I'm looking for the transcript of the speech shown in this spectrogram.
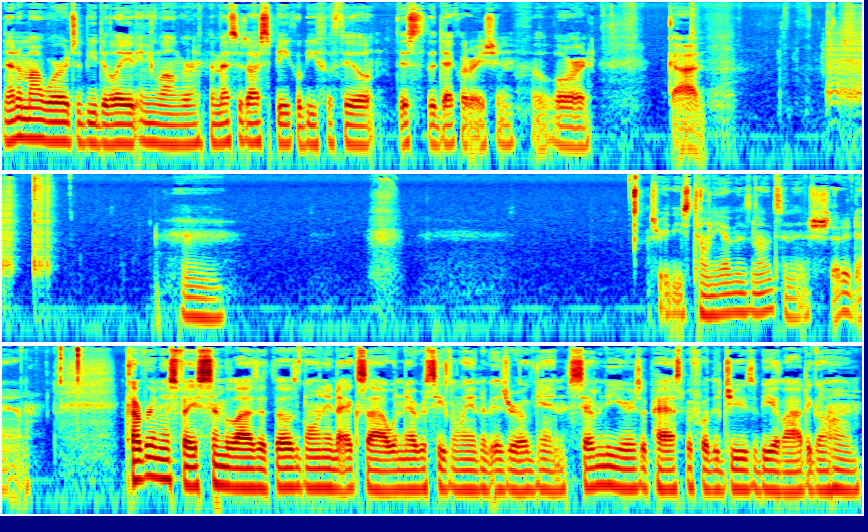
None of my words will be delayed any longer. The message I speak will be fulfilled. This is the declaration of the Lord God. Hmm. Let's read these Tony Evans notes and then shut it down. Covering his face symbolized that those going into exile would never see the land of Israel again. Seventy years would pass before the Jews would be allowed to go home.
